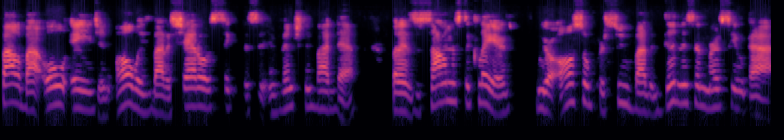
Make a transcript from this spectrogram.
followed by old age and always by the shadow of sickness and eventually by death. But as the psalmist declares, we are also pursued by the goodness and mercy of God.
